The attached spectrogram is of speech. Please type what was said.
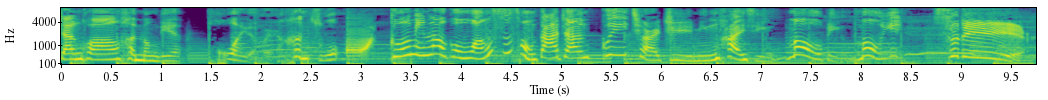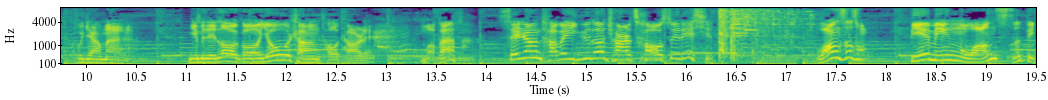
战况很猛烈，火药味很足。国民老公王思聪大战贵圈知名韩星某冰某雨。是的，姑娘们，你们的老公又上头条了，没办法，谁让他为娱乐圈操碎了心。王思聪，别名王撕逼，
